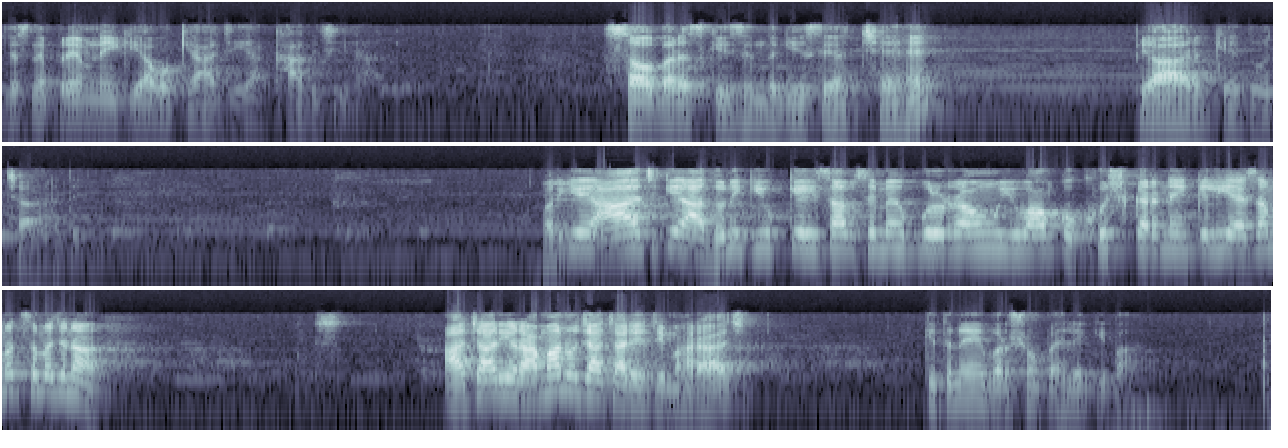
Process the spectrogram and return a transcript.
जिसने प्रेम नहीं किया, वो क्या जिया, खाक जिया। सौ बरस की ज़िंदगी से अच्छे हैं प्यार के दो चार दिन। और ये आज के आधुनिक युग के हिसाब से मैं बोल रहा हूँ, युवाओं को खुश करने के लिए ऐसा मत समझना। आचार्य रामानुजाचार्य जी महाराज, कितने वर्षों पहले की बात।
